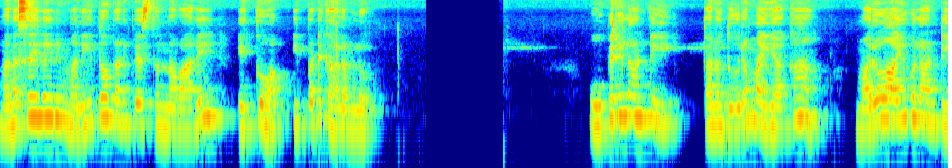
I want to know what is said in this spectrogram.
మనసే లేని మనీతో గడిపేస్తున్న వారే ఎక్కువ ఇప్పటి కాలంలో. ఊపిరి లాంటి తను దూరం అయ్యాక మరో ఆయువు లాంటి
